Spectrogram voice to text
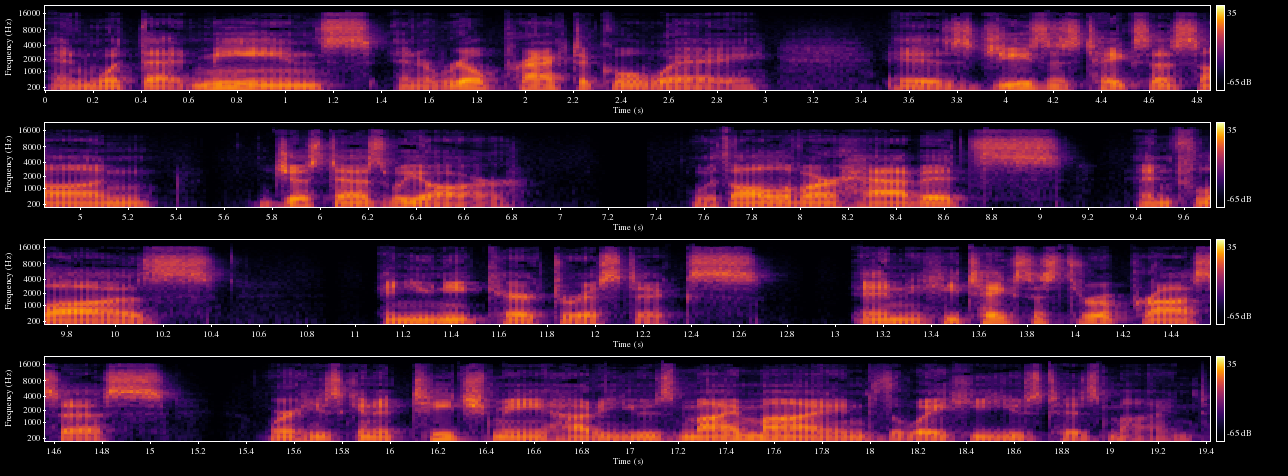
And what that means in a real practical way is Jesus takes us on just as we are, with all of our habits and flaws and unique characteristics. And he takes us through a process where he's going to teach me how to use my mind the way he used his mind.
